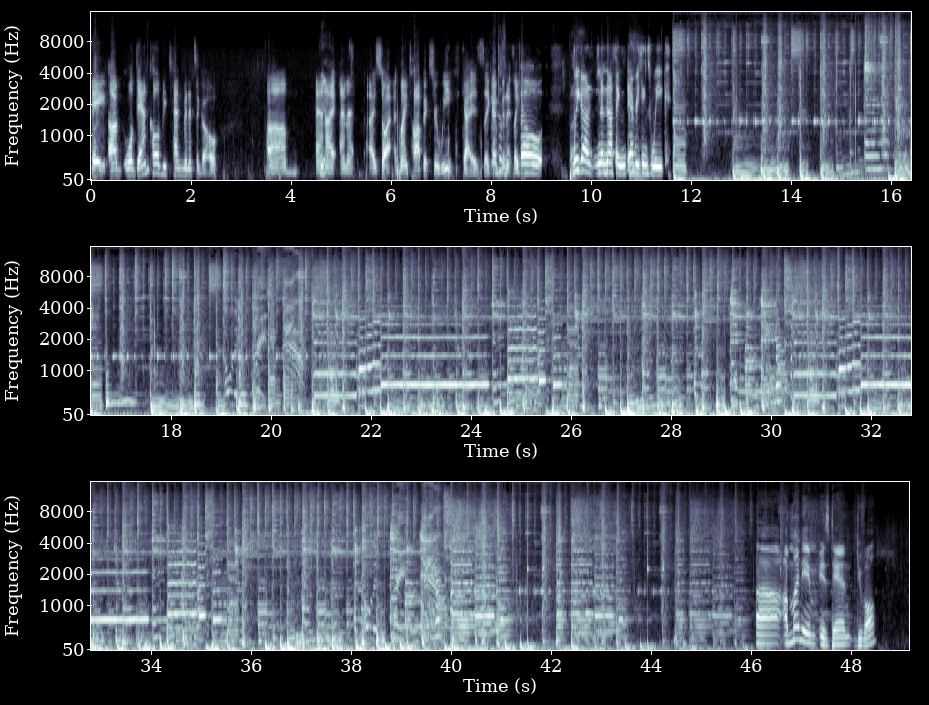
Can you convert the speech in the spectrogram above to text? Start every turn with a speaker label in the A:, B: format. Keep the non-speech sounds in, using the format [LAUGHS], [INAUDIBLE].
A: Hey, um, well, Dan called me ten minutes ago, um, and
B: Yeah.
A: I and I, I so I, my topics are weak, guys. Like I'm gonna like.
C: Oh,
B: But-
C: we got nothing. Everything's weak.
B: Uh, my name is Dan Duval,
